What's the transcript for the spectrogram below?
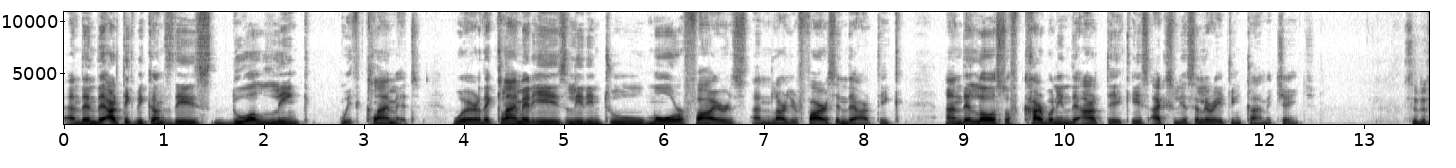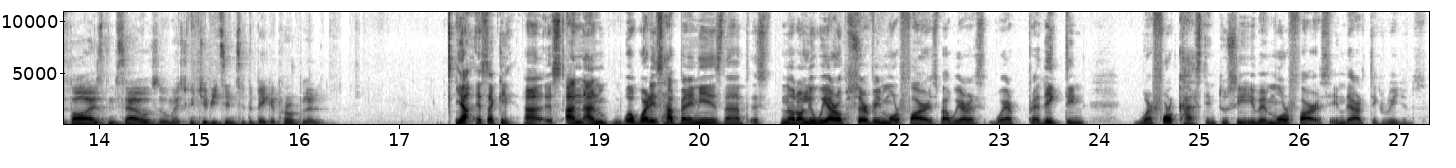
and then the Arctic becomes this dual link with climate, where the climate is leading to more fires and larger fires in the Arctic, and the loss of carbon in the Arctic is actually accelerating climate change. So the fires themselves almost contributing to the bigger problem. Yeah, exactly. Uh, and and what is happening is that not only we are observing more fires, but we are we are predicting, we're forecasting to see even more fires in the Arctic regions.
